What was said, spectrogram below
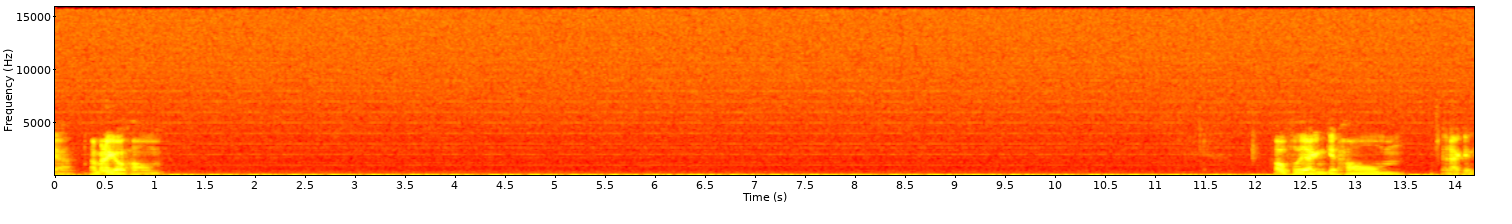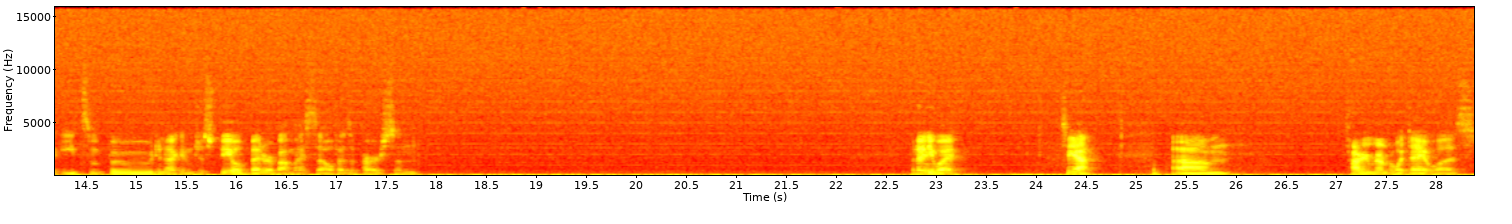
Yeah, I'm gonna go home. Hopefully I can get home and I can eat some food and I can just feel better about myself as a person. But anyway, so yeah, um, I don't remember what day it was,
